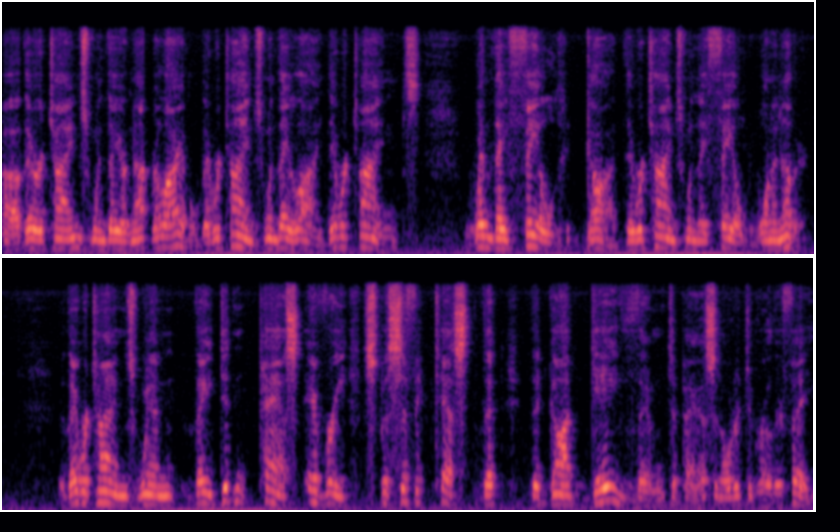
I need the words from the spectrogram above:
Uh, there are times when they are not reliable. There were times when they lied. There were times when they failed God. There were times when they failed one another. There were times when they didn't pass every specific test that, that God gave them to pass in order to grow their faith.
